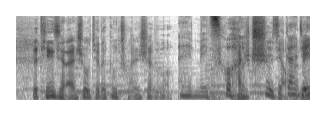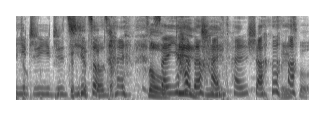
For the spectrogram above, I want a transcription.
这听起来是不是觉得更传神了？哎，没错，还是赤脚，感觉一只一只鸡走在 三亚的海滩上。没错。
